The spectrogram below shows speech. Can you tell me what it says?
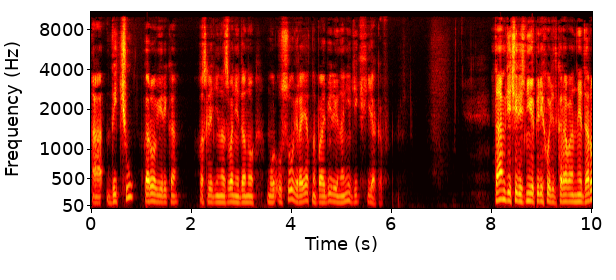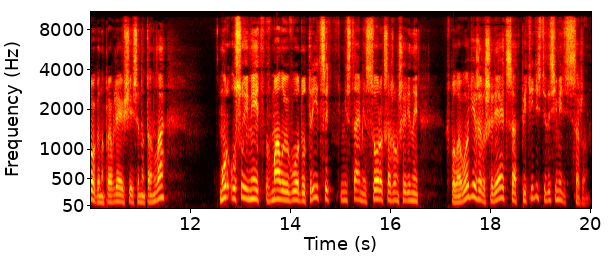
а Дычу — «коровья река». Последнее название дано Мур-Усу, вероятно, по обилию на ней диких яков. Там, где через нее переходит караванная дорога, направляющаяся на Танла, — Мур-Усу имеет в малую воду 30, местами 40 сажен ширины, в половодье же расширяется от 50 до 70 сажен.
